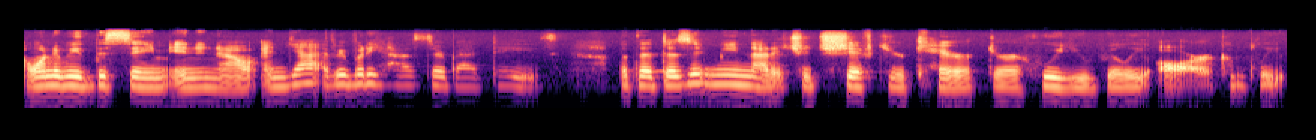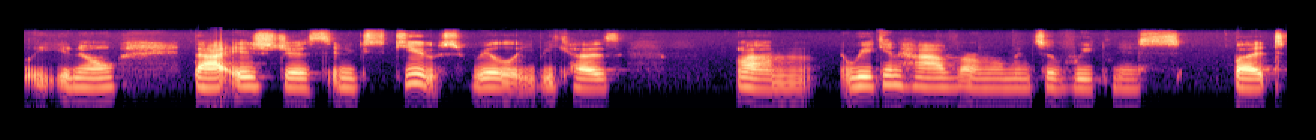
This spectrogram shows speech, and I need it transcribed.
I want to be the same in and out. And yeah, everybody has their bad days, but that doesn't mean that it should shift your character, who you really are completely. You know, that is just an excuse, really, because um, we can have our moments of weakness, but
